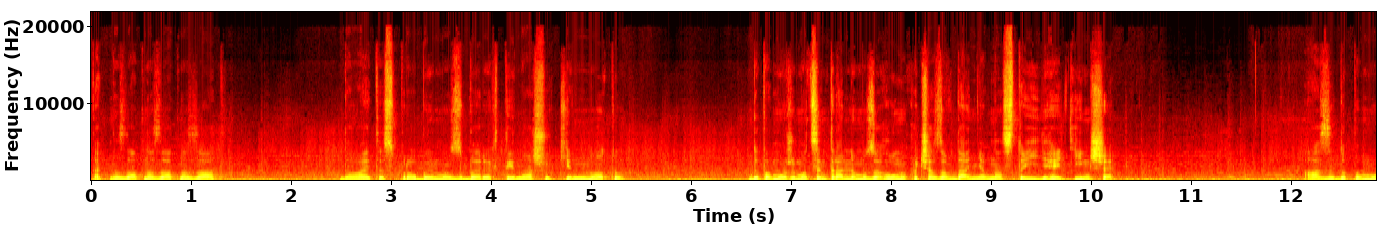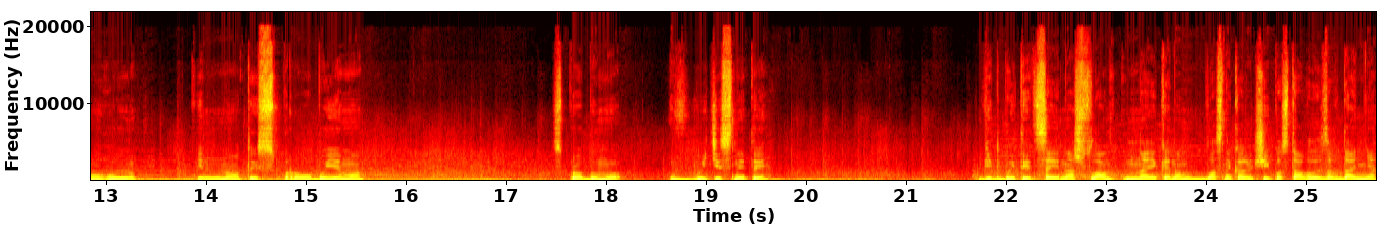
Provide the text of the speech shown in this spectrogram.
Так, назад, назад, назад. Давайте спробуємо зберегти нашу кінноту. Допоможемо центральному загону, хоча завдання в нас стоїть геть інше. А за допомогою кінноти спробуємо. Спробуємо витіснити. Відбити цей наш фланг, на яке нам, власне кажучи, і поставили завдання.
